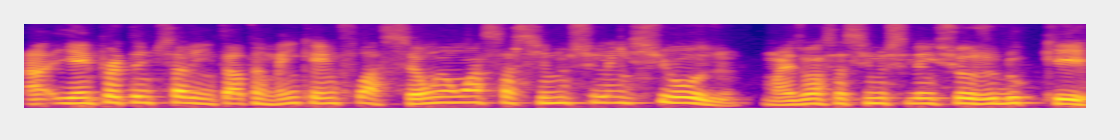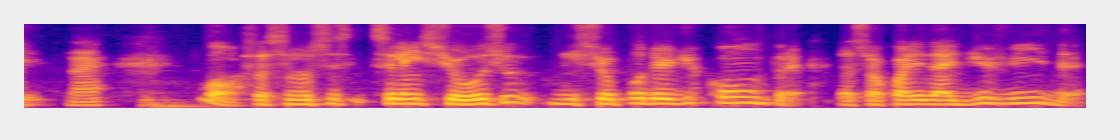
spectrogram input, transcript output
a, e é importante salientar também que a inflação é um assassino silencioso, mas um assassino silencioso do quê? Né? Bom, assassino silencioso do seu poder de compra, da sua qualidade de vida.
